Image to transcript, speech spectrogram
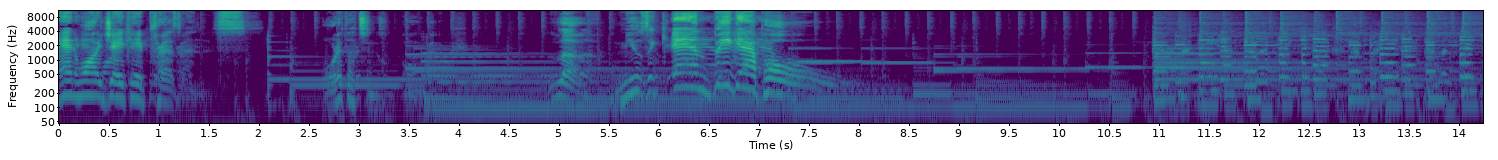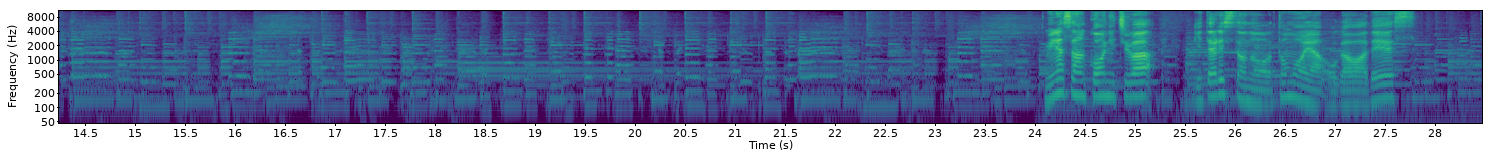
NYJK Presents 俺たちの音楽 Love, Music and Big Apple 皆さんこんにちはギタリストの友谷小川です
